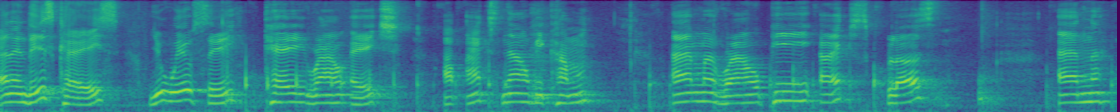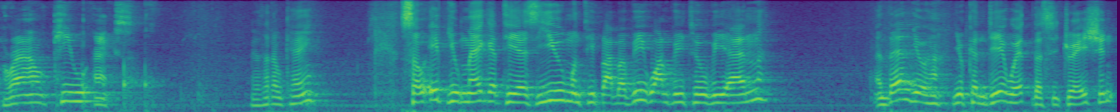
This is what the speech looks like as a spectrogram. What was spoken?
And in this case, you will see k round h of x now become m round px plus n round qx. Is that okay? So if you make it here as u multiplied by v1, v2, vn, and then you, you can deal with the situation,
